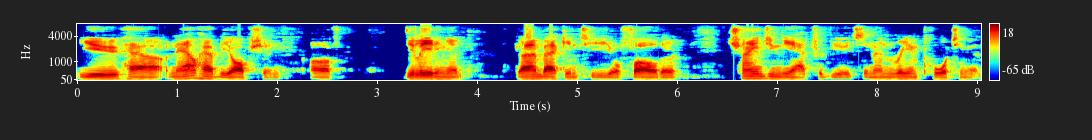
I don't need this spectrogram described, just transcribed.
you have, now have the option of deleting it, going back into your folder, changing the attributes, and then re-importing it.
